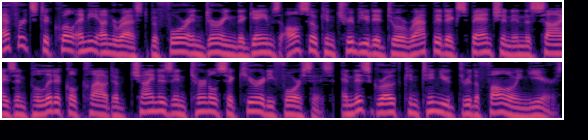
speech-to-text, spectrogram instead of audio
Efforts to quell any unrest before and during the Games also contributed to a rapid expansion in the size and political clout of China's internal security forces, and this growth continued through the following years.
